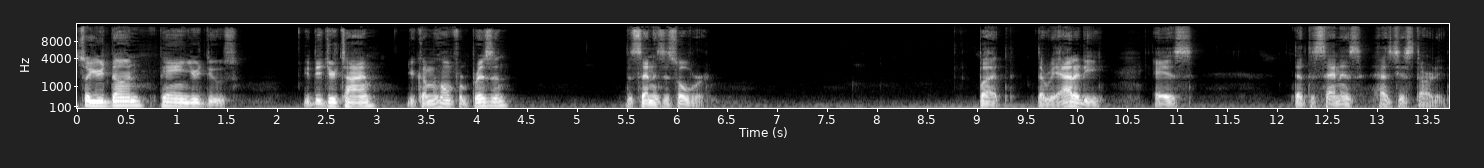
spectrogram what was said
So you're done paying your dues. You did your time. You're coming home from prison. The sentence is over. But the reality is that the sentence has just started.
